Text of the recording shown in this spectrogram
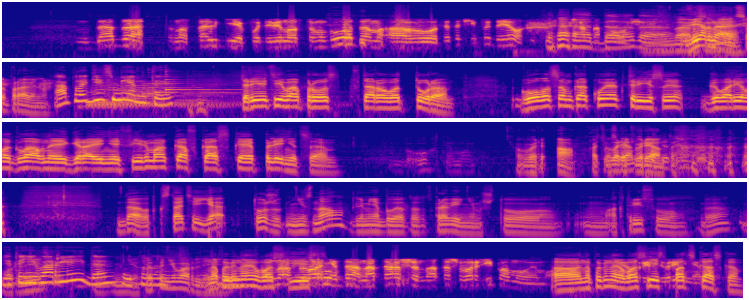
Да-да, ностальгия по 90-м годам, а вот, это Чип и Дейл. Да-да-да. Да, Верно. правильно. Аплодисменты. Третий вопрос второго тура. Голосом какой актрисы говорила главная героиня фильма «Кавказская пленница»? Вари- А, хотел Варианты сказать варианты. Да, вот, кстати, я тоже не знал, для меня было это откровением, что актрису, да? Это не Варлей, да? Нет, было? это не Варлей. Напоминаю, у вас есть, Название, да, Наташа, Наташа Варли, по-моему. а, напоминаю, у вас есть времени- подсказка.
